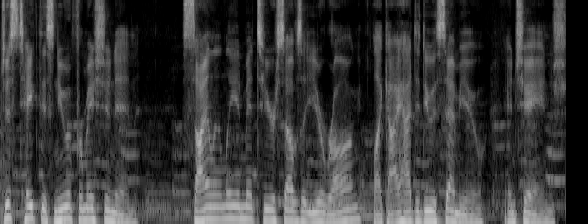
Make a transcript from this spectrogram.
Just take this new information in. Silently admit to yourselves that you're wrong, like I had to do with Semu, and change.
